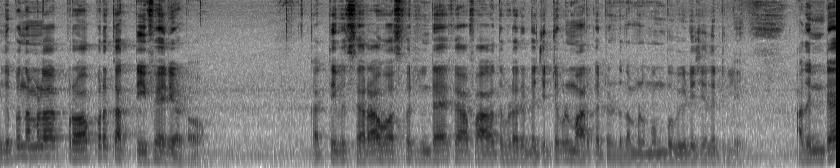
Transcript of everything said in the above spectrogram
ഇതിപ്പോൾ നമ്മൾ പ്രോപ്പർ കത്തീഫ് ഏരിയ കേട്ടോ. കത്തീഫ് സെറ ഹോസ്പിറ്റലിന്റെ ഒക്കെ ആ ഭാഗത്ത് ഇവിടെ ഒരു വെജിറ്റബിൾ മാർക്കറ്റ് ഉണ്ട് നമ്മൾ മുമ്പ് വീഡിയോ ചെയ്തിട്ടില്ലേ? അതിന്റെ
